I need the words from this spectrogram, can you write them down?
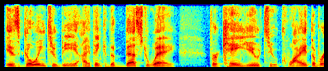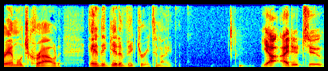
is going to be, I think, the best way for KU to quiet the Bramlage crowd and to get a victory tonight. Yeah, I do too.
